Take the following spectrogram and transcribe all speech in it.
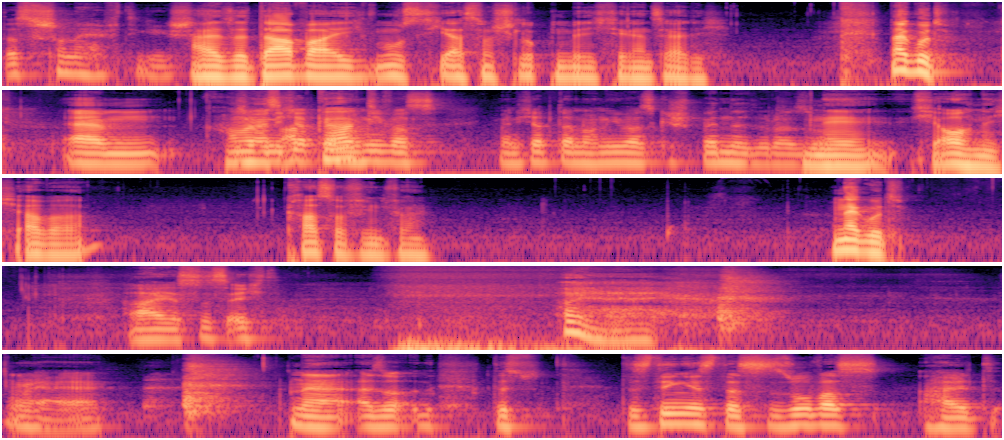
Das ist schon eine heftige Geschichte. Also da war ich, musste ich erst mal schlucken, bin ich dir ganz ehrlich. Na gut. Ähm, ich haben wir meine, das ich habe da noch nie was. Ich meine, ich habe da noch nie was gespendet oder so. Nee, ich auch nicht, aber krass auf jeden Fall. Na gut. Ah, es ist echt. Ei, ei, ei. Ei, ei, ei. Naja, also das, das Ding ist, dass sowas halt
